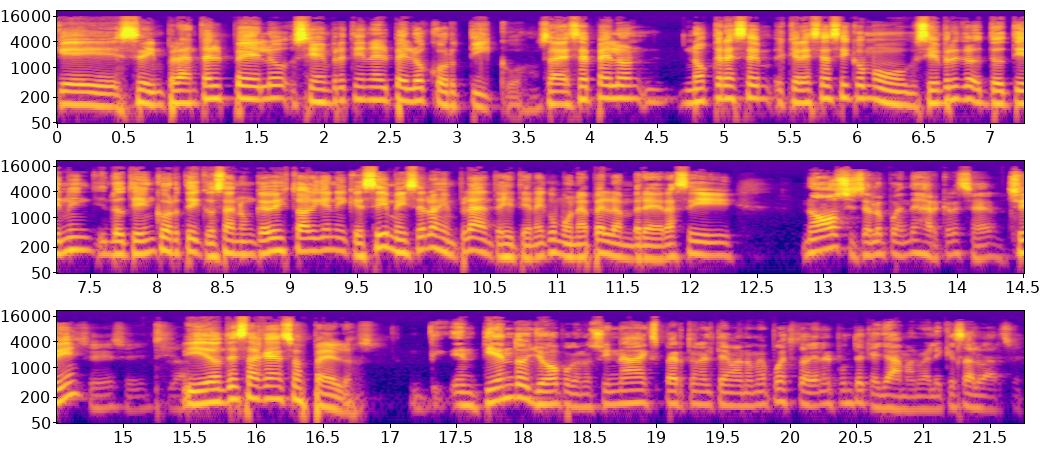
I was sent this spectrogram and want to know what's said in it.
que se implanta el pelo siempre tiene el pelo cortico? O sea, ese pelo no crece, crece así como siempre lo, lo tienen, lo tienen cortico. O sea, nunca he visto a alguien y que sí, me hice los implantes y tiene como una pelambrera así. No, si se lo pueden dejar crecer. ¿Sí? Sí, sí. claro. ¿Y de dónde sacan esos pelos? Entiendo yo, porque no soy nada experto en el tema, no me he puesto todavía en el punto de que ya, Manuel, hay que salvarse.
